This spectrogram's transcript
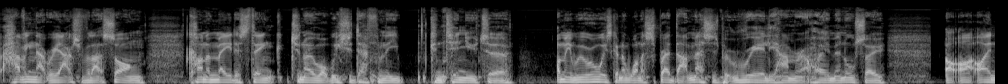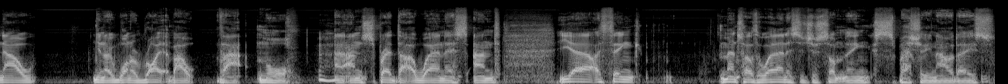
having that reaction for that song kind of made us think, do you know what, we should definitely continue to. I mean, we were always going to want to spread that message, but really hammer it home. And also, I, I now, you know, want to write about that more and, and spread that awareness. And yeah, I think mental health awareness is just something, especially nowadays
